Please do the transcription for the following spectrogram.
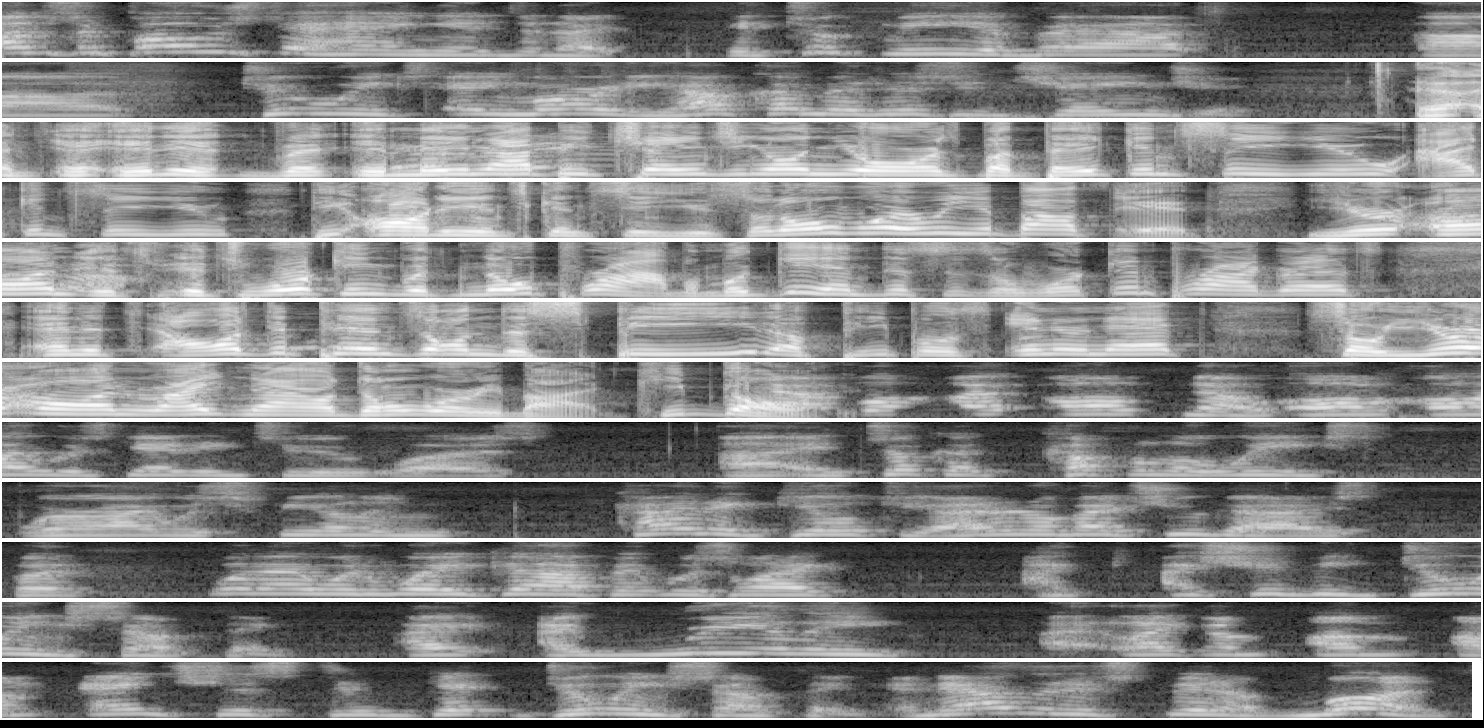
I'm supposed to hang in tonight. It took me about uh, two weeks. Hey, Marty, how come it isn't changing? Uh, It it is, but it may not be changing on yours, but they can see you. I can see you. The audience can see you. So don't worry about it. You're on. It's it's working with no problem. Again, this is a work in progress, and it all depends on the speed of people's internet. So you're on right now. Don't worry about it. Keep going. Yeah, well, I, all no, all, all I was getting to was uh, it took a couple of weeks where I was feeling kind of guilty. I don't know about you guys, but when I would wake up, it was like I, I should be doing something. I I really I, like I'm I'm I'm anxious to get doing something. And now that it's been a month,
